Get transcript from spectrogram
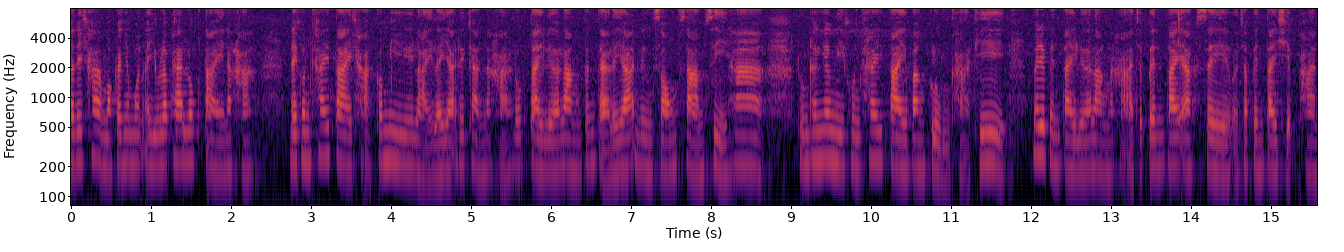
วัสดีค่ะ หมอกัญญมลอายุรแพทย์โรคไตนะคะ ในคนไข้ไตค่ะ ก็มีหลายระยะด้วยกันนะคะโรคไตเรื้อรังตั้งแต่ระยะ 1 2 3 4 5 รวมทั้งยังมีคนไข้ไตบางกลุ่มค่ะ ที่ไม่ได้เป็นไตเรื้อรังนะคะ อาจจะเป็นไตอักเสบอาจจะเป็นไตเฉียบพลัน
